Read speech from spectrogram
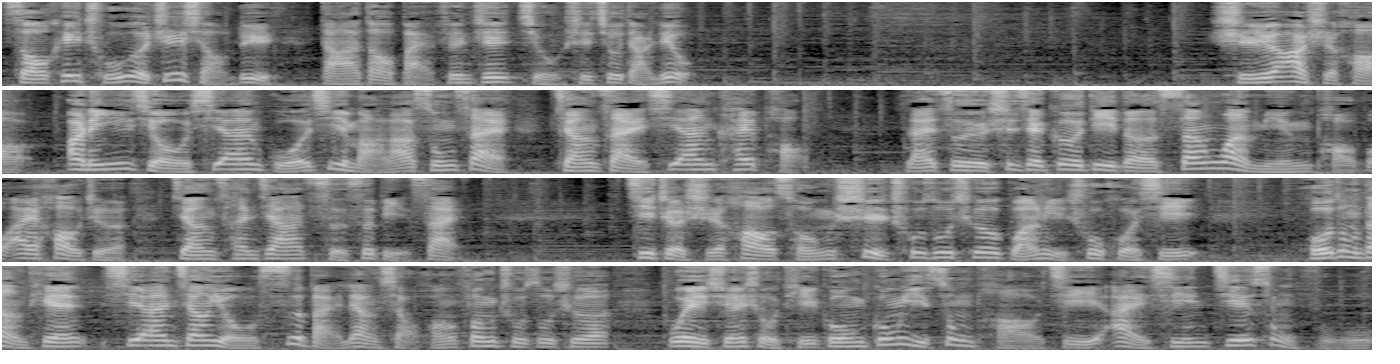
扫黑除恶知晓率达到百分之九十九点六。十月二十号，二零一九西安国际马拉松赛将在西安开跑。来自世界各地的三万名跑步爱好者将参加此次比赛。记者十号从市出租车管理处获悉，活动当天，西安将有四百辆小黄蜂出租车为选手提供公益送跑及爱心接送服务。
